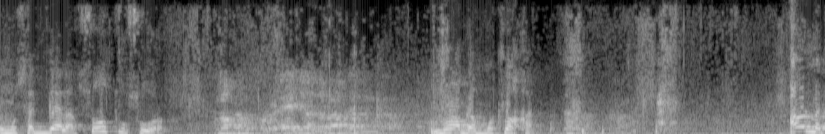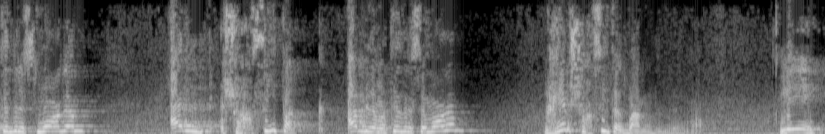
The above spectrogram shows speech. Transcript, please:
ومسجلة صوت وصورة. معجم قرآني ولا معجم معجم مطلقا. أول ما تدرس معجم أنت شخصيتك قبل ما تدرس المعجم غير شخصيتك بعد ما تدرس المعجم. ليه؟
